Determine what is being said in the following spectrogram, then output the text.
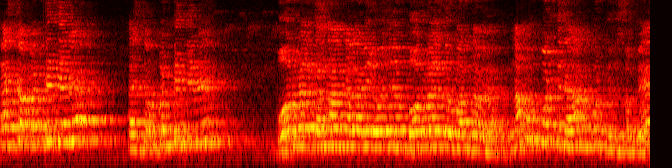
ಕಷ್ಟಪಟ್ಟಿದ್ದೀರಿ ಕಷ್ಟಪಟ್ಟಿದ್ದೀರಿ ಬೋರ್ವೆಲ್ ಗಂಗಾ ಕಲ್ಯಾಣ ಯೋಜನೆ ಬೋರ್ವೆಲ್ ಬರ್ತವೆ. ನಮಗೆ ಕೊಡ್ತೀರಿ ಯಾರು ಕೊಡ್ತೀರಿ ಸಭೆ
